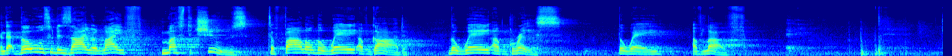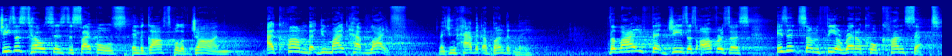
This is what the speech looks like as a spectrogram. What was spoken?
and that those who desire life must choose to follow the way of God, the way of grace, the way of love. Jesus tells his disciples in the Gospel of John, I come that you might have life, that you have it abundantly. The life that Jesus offers us isn't some theoretical concept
